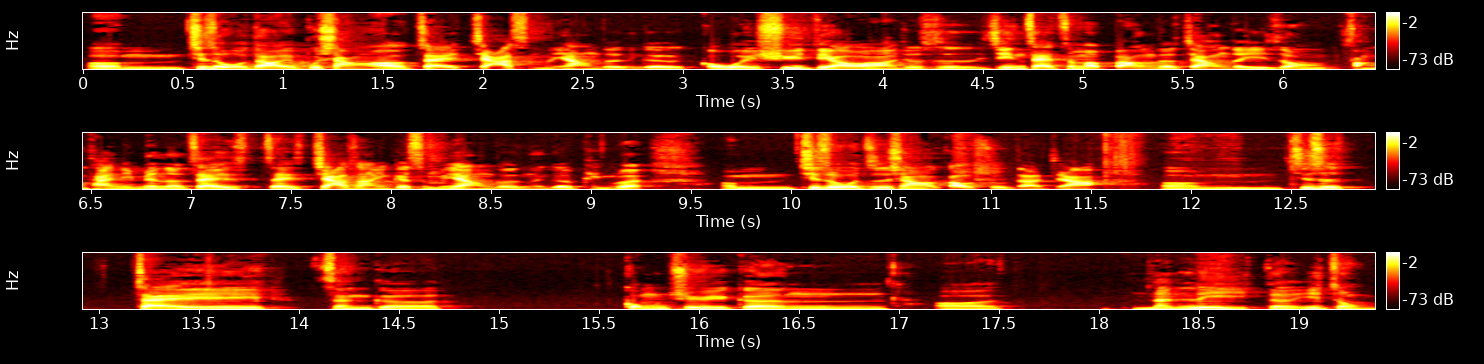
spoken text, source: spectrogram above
嗯，其实我倒也不想要再加什么样的那个狗尾续貂啊，就是已经在这么棒的这样的一种访谈里面呢，再再加上一个什么样的那个评论，嗯，其实我只是想要告诉大家，嗯，其实，在整个工具跟呃能力的一种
